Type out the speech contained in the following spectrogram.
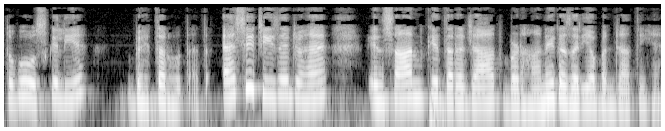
تو وہ اس کے لیے بہتر ہوتا ہے۔ تو ایسی چیزیں جو ہیں، انسان کے درجات بڑھانے کا ذریعہ بن جاتی ہیں۔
